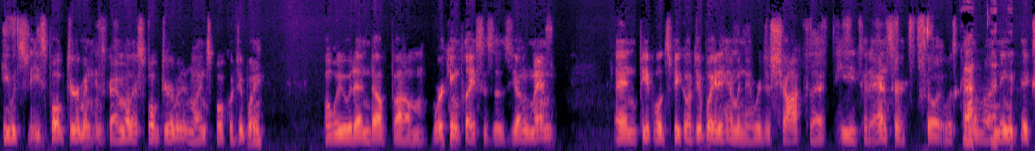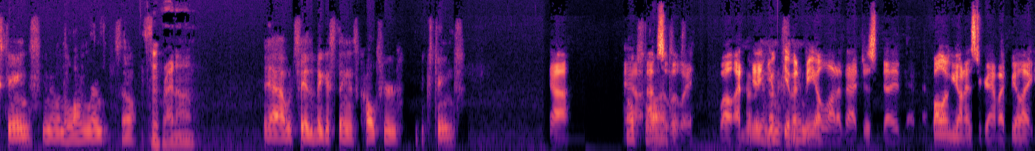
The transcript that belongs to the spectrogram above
He would he spoke German. His grandmother spoke German, and mine spoke Ojibwe. But we would end up um, working places as young men, and people would speak Ojibwe to him, and they were just shocked that he could answer. So it was kind of a neat exchange, you know, in the long run. So Right on. yeah, I would say the biggest thing is culture exchange. yeah, yeah, Helps a lot. absolutely. Well, and Having you've given me a lot of that. Just uh, following you on Instagram, I feel like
